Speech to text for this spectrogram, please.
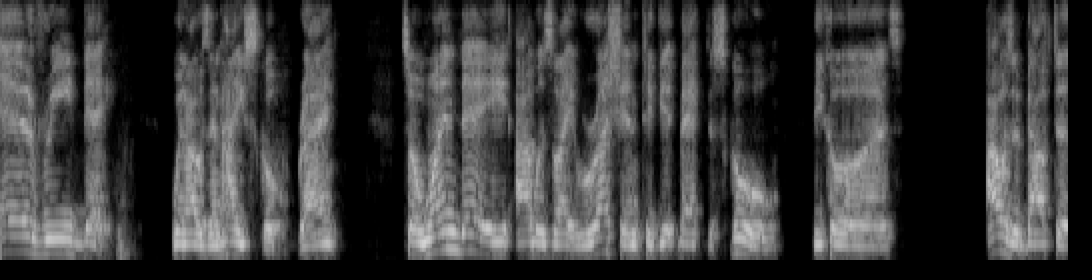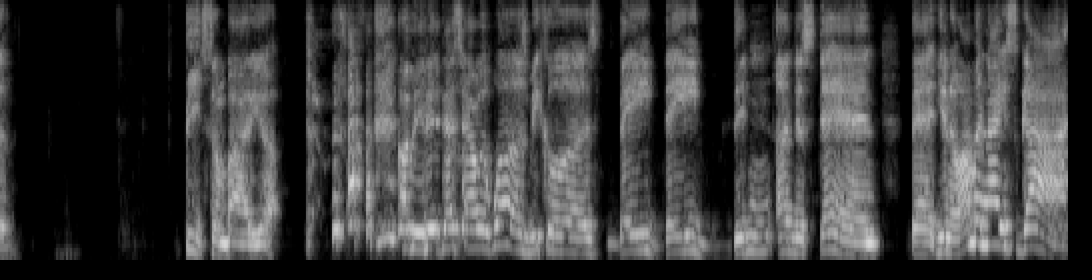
every day when I was in high school, right? So one day I was like rushing to get back to school because I was about to beat somebody up. I mean, it, that's how it was because they they didn't understand that you know I'm a nice guy,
